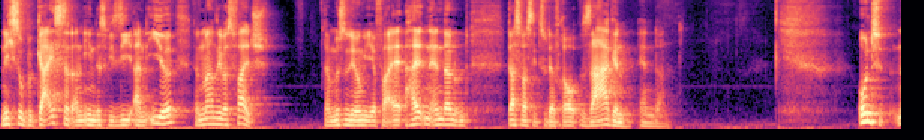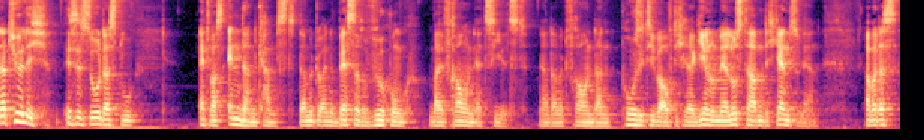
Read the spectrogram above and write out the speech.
nicht so begeistert an ihnen ist wie sie an ihr, dann machen sie was falsch. Dann müssen sie irgendwie ihr Verhalten ändern und das, was sie zu der Frau sagen, ändern. Und natürlich ist es so, dass du etwas ändern kannst, damit du eine bessere Wirkung bei Frauen erzielst. Ja, damit Frauen dann positiver auf dich reagieren und mehr Lust haben, dich kennenzulernen. Aber das,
